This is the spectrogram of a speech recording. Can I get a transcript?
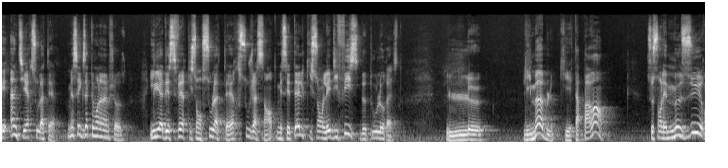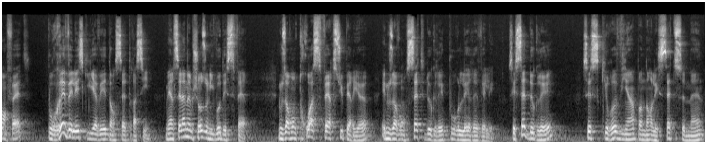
et un tiers sous la terre. Mais c'est exactement la même chose. Il y a des sphères qui sont sous la terre, sous-jacentes, mais c'est elles qui sont l'édifice de tout le reste. Le, l'immeuble qui est apparent, ce sont les mesures en fait pour révéler ce qu'il y avait dans cette racine. Mais c'est la même chose au niveau des sphères. Nous avons trois sphères supérieures et nous avons sept degrés pour les révéler. Ces sept degrés, c'est ce qui revient pendant les sept semaines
